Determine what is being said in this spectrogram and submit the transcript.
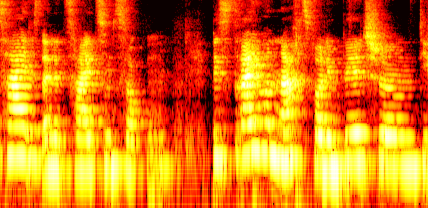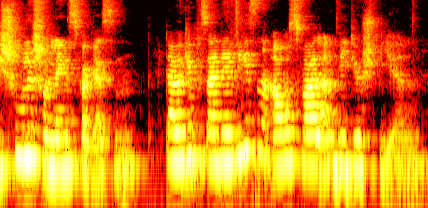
Ferienzeit ist eine Zeit zum Zocken. Bis 3 Uhr nachts vor dem Bildschirm, die Schule schon längst vergessen. Dabei gibt es eine riesen Auswahl an Videospielen.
